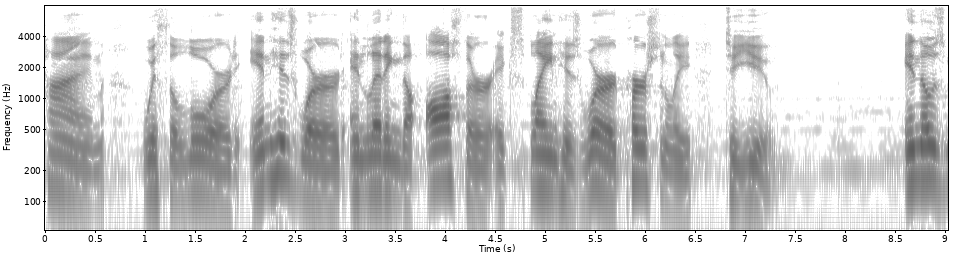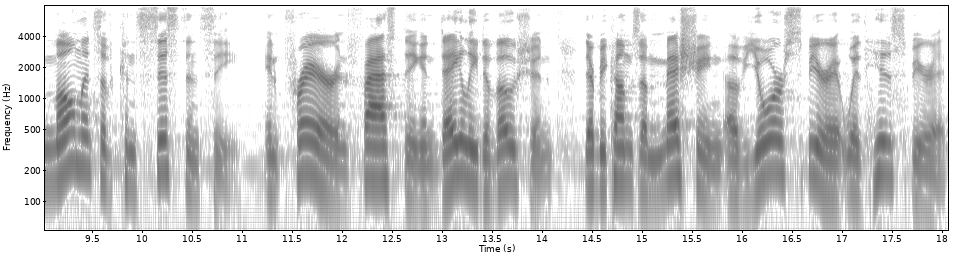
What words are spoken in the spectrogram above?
time with the Lord in His Word and letting the author explain His Word personally to you. In those moments of consistency, in prayer and fasting and daily devotion, there becomes a meshing of your spirit with His Spirit.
